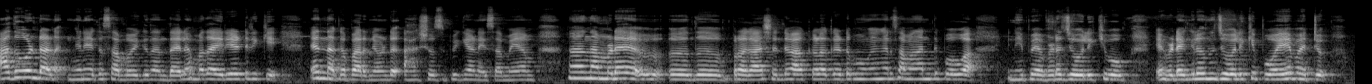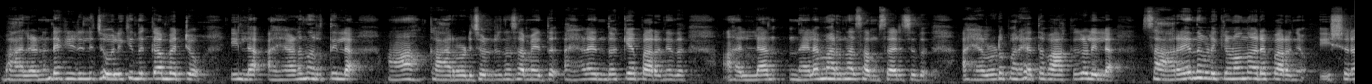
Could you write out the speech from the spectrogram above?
അതുകൊണ്ടാണ് ഇങ്ങനെയൊക്കെ സംഭവിക്കുന്നത്. എന്തായാലും അമ്മ ധൈര്യമായിട്ടിരിക്കേ എന്നൊക്കെ പറഞ്ഞുകൊണ്ട് ആശ്വസിപ്പിക്കുകയാണ് ഈ സമയം. നമ്മുടെ ഇത് പ്രകാശന്റെ വാക്കുകളൊക്കെ കേട്ട് മൂങ്ങ ഇങ്ങനെ സമാധാനത്തിൽ പോവുക. ഇനിയിപ്പോൾ എവിടെ ജോലിക്ക് പോവും? എവിടെയെങ്കിലും ഒന്ന് ജോലിക്ക് പോയേ പറ്റൂ. ബാലണ്ണന്റെ കീഴിൽ ജോലിക്ക് നിൽക്കാൻ പറ്റുമോ? ഇല്ല അയാൾ നിർത്തി ഓർത്തില്ല ആ കാർ ഓടിച്ചുകൊണ്ടിരുന്ന സമയത്ത് അയാൾ എന്തൊക്കെയാ പറഞ്ഞത്? എല്ലാം നിലമറന്ന സംസാരിച്ചത്. അയാളോട് പറയാത്ത വാക്കുകളില്ല. സാറേ എന്ന് വിളിക്കണമെന്ന് വരെ പറഞ്ഞു. ഈശ്വര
